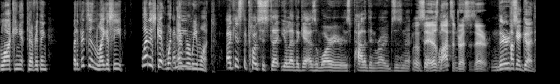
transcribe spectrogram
locking it to everything, but if it's in legacy, let us get whatever mean, we want. I guess the closest that you'll ever get as a warrior is paladin robes, isn't it? Let's say there's lots of dresses there. There's Okay, good.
